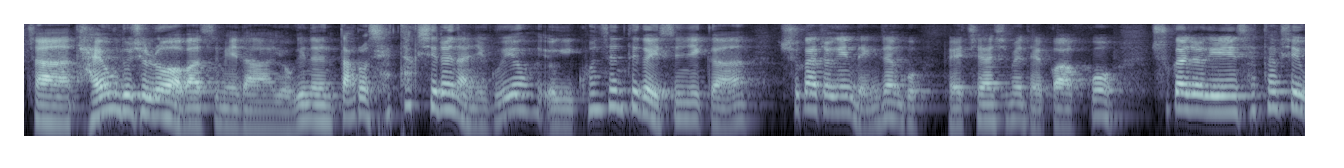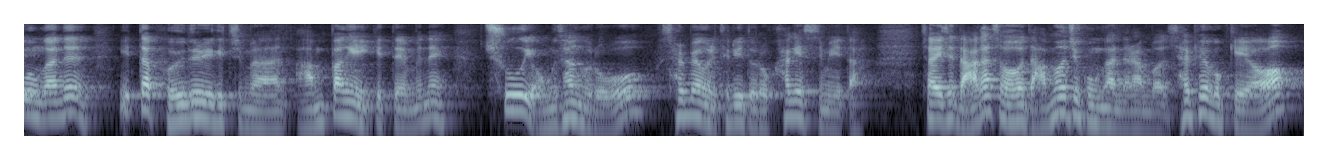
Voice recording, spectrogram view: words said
자, 다용도실로 와봤습니다. 여기는 따로 세탁실은 아니고요. 여기 콘센트가 있으니까 추가적인 냉장고 배치하시면 될 것 같고 추가적인 세탁실 공간은 이따 보여드리겠지만 안방에 있기 때문에 추후 영상으로 설명을 드리도록 하겠습니다. 자, 이제 나가서 나머지 공간을 한번 살펴볼게요.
